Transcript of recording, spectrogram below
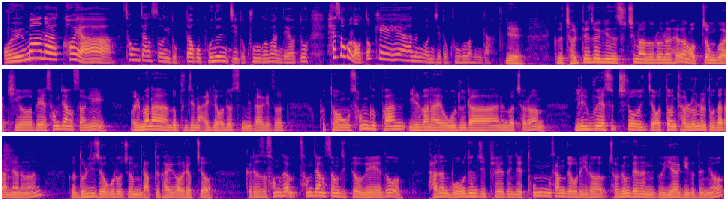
얼마나 커야 성장성이 높다고 보는지도 궁금한데요. 또 해석은 어떻게 해야 하는 건지도 궁금합니다. 예, 그 절대적인 수치만으로는 해당 업종과 기업의 성장성이 얼마나 높은지는 알기 어렵습니다. 그래서 보통 성급한 일반화의 오류라는 것처럼 일부의 수치로 이제 어떤 결론을 도달하면은 그 논리적으로 좀 납득하기가 어렵죠. 그래서 성장, 성장성 지표 외에도 다른 모든 지표에도 이제 통상적으로 이런 적용되는 그 이야기거든요.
